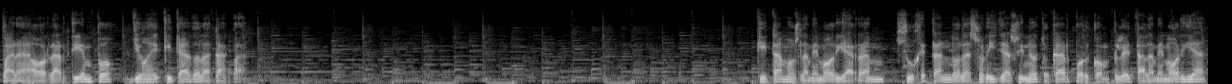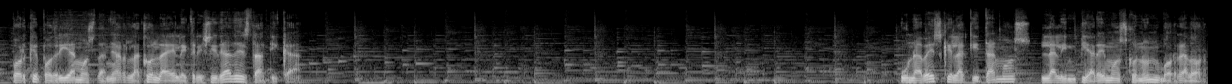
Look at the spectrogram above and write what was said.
Para ahorrar tiempo, yo he quitado la tapa. Quitamos la memoria RAM, sujetando las orillas y no tocar por completa la memoria, porque podríamos dañarla con la electricidad estática. Una vez que la quitamos, la limpiaremos con un borrador.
